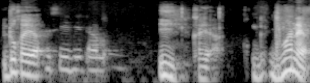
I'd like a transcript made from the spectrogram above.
Itu kayak, dia tahu. ih kayak gimana ya?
